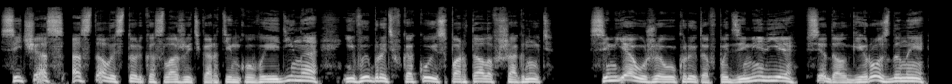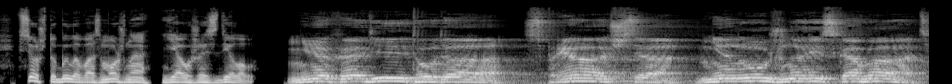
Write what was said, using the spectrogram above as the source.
Сейчас осталось только сложить картинку воедино и выбрать, в какой из порталов шагнуть. Семья уже укрыта в подземелье, все долги розданы, все, что было возможно, я уже сделал. «Не ходи туда! Спрячься! Не нужно рисковать!»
